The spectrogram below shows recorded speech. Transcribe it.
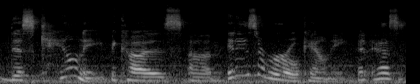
this county because um, it is a rural county. It has.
